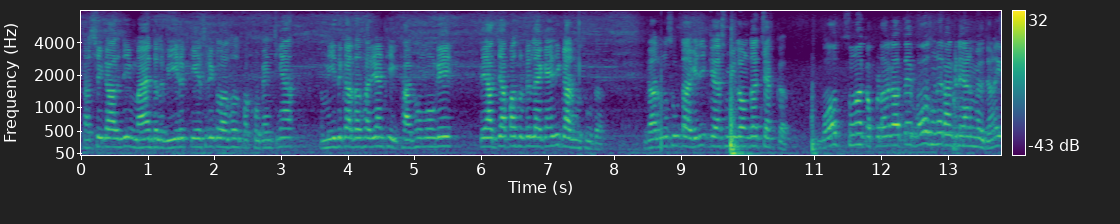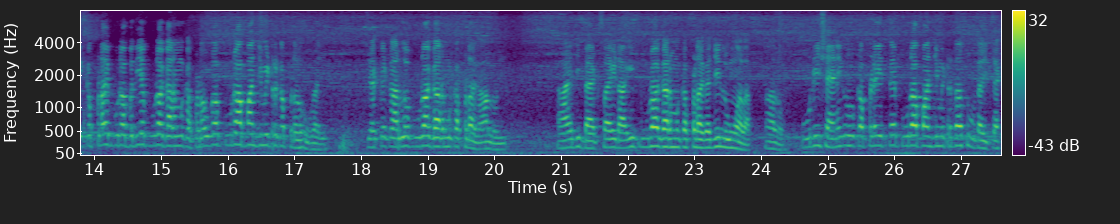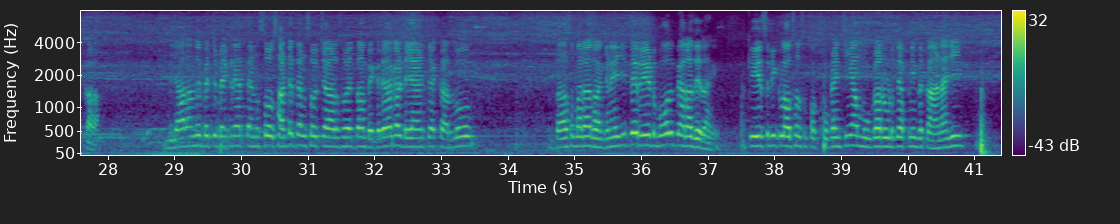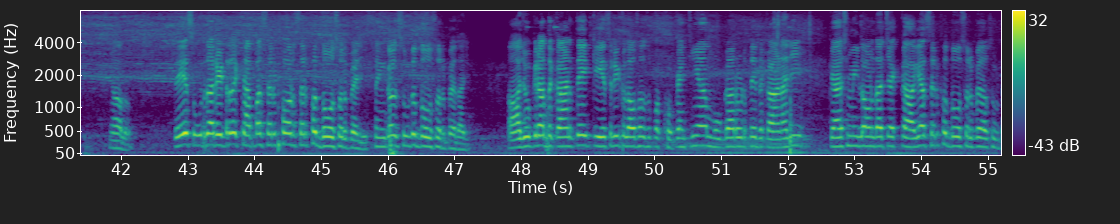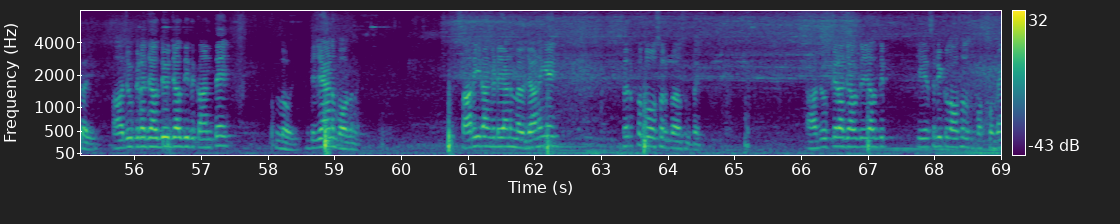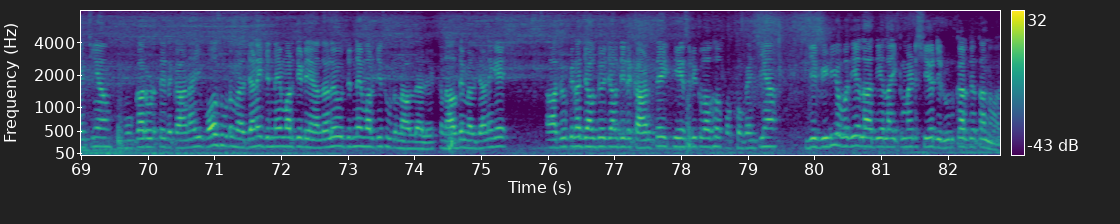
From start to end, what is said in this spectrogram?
ਸਤਿ ਸ਼੍ਰੀ ਅਕਾਲ ਜੀ, ਮੈਂ ਦਲਵੀਰ ਕੇਸਰੀ ਕਲਾਸ ਪੱਖੋ ਕੈਂਚੀਆਂ। ਉਮੀਦ ਕਰਦਾ ਸਾਰੇ ਜਣ ਠੀਕ ਠਾਕ ਹੋਵੋਗੇ। ਤੇ ਅੱਜ ਆਪਾਂ ਤੁਹਾਡੇ ਲੈ ਕੇ ਆਏ ਜੀ ਗਰਮ ਸੂਟ। ਗਰਮ ਸੂਟ ਆ ਗਏ ਜੀ ਕੈਸ਼ਮੀ ਲਾਉਣ ਦਾ ਚੈੱਕ। ਬਹੁਤ ਸੋਹਣਾ ਕੱਪੜਾ ਹੈਗਾ ਤੇ ਬਹੁਤ ਸੋਹਣੇ ਰੰਗ ਡਿਜ਼ਾਈਨ ਮਿਲ ਜਾਣਗੇ। ਕੱਪੜਾ ਵੀ ਪੂਰਾ ਵਧੀਆ, ਪੂਰਾ ਗਰਮ ਕੱਪੜਾ ਹੋਊਗਾ, ਪੂਰਾ 5 ਮੀਟਰ ਕੱਪੜਾ ਹੋਊਗਾ ਜੀ। ਚੈੱਕ ਕਰ ਲਓ, ਪੂਰਾ ਗਰਮ ਕੱਪੜਾ ਹੈਗਾ ਆਹ ਲਓ ਜੀ। ਆ ਇਹਦੀ ਬੈਕ ਸਾਈਡ ਆ ਗਈ, ਪੂਰਾ ਗਰਮ ਕੱਪੜਾ ਹੈਗਾ ਜੀ, ਲੂ ਵਾਲਾ। ਆ ਲਓ, ਪੂਰੀ ਸ਼ਾਈਨਿੰਗ ਉਹ ਕੱਪੜੇ ਉੱਤੇ ਪੂਰਾ 5 ਮੀਟਰ ਦਾ ਸੂਟ ਆ ਜੀ, ਚੈੱਕ ਵਾਲਾ। ਬਾਜ਼ਾਰਾਂ ਦੇ ਵਿੱਚ ਵਿਕ ਰਿਹਾ 300 350 400 ਇਦਾਂ ਵਿਕ ਰਿਹਾ ਹੈਗਾ ਡਿਜ਼ਾਈਨ ਚੈੱਕ ਕਰ ਲਓ। 10 12 ਰੰਗ ਨੇ ਜੀ ਤੇ ਰੇਟ ਬਹੁਤ ਪਿਆਰਾ ਦੇ ਦਾਂਗੇ। ਕੇਸਰੀ ਕਲੌਥਸ ਪੱਖੋ ਕੈਂਚੀਆਂ, ਮੋਗਾ ਰੋਡ ਤੇ ਆਪਣੀ ਦੁਕਾਨ ਹੈ ਜੀ। ਆ ਲਓ। ਤੇ ਸੂਟ ਦਾ ਰੇਟ ਰੱਖਿਆ ਆਪਾਂ ਸਿਰਫ ਔਰ ਸਿਰਫ 200 ਰੁਪਏ ਜੀ। ਸਿੰਗਲ ਸੂਟ 200 ਰੁਪਏ ਦਾ ਜੀ। ਆ ਜਾਓ ਕਿਰਾ ਦੁਕਾਨ ਤੇ, ਕੇਸਰੀ ਕਲੌਥਸ ਪੱਖੋ ਕੈਂਚੀਆਂ, ਮੋਗਾ ਰੋਡ ਤੇ ਦੁਕਾਨ ਹੈ ਜੀ। ਕੈਸ਼ਮੀ ਲਾਉਣ ਦਾ ਚੈੱਕ ਆ ਗਿਆ, ਸਿਰਫ 200 ਰੁਪਏ ਦਾ ਸੂਟ ਆ ਜੀ। ਆ ਜਾਓ ਕਿਰਾ ਜਲਦੀ ਤੋਂ ਜਲਦੀ ਦੁਕਾਨ ਤੇ। ਲੋ ਜੀ ਡਿਜ਼ਾਈਨ ਬਹੁਤ ਨੇ। ਸਾਰੇ ਰੰਗ ਡਿਜ਼ਾਈਨ ਮਿਲ ਜਾਣਗੇ। ਸਿਰਫ 200 ਰੁਪਏ ਦਾ ਸੂਟ ਹੈ ਜੀ। ਆ ਜਾਓ, ਕਿਹੜਾ ਜਲਦੀ ਜਲਦੀ ਕੇਸਰੀ ਕਲੌਥਸ ਪੱਖੋ ਬੈਂਚੀਆਂ ਮੂਗਾ ਰੋਡ ਤੇ ਦੁਕਾਨ ਆ ਜੀ, ਬਹੁਤ ਸੂਟ ਮਿਲ ਜਾਣੇ, ਜਿੰਨੇ ਮਰਜ਼ੀ ਡਿਜ਼ਾਈਨ ਲੈ ਲਿਓ, ਜਿੰਨੇ ਮਰਜ਼ੀ ਸੂਟ ਨਾਲ ਲੈ ਲਿਓ ਕਨਾਲ ਨਾਲ ਦੇ ਮਿਲ ਜਾਣਗੇ। ਆ ਜਾਓ, ਕਿਹੜਾ ਜਲਦੀ ਤੋਂ ਜਲਦੀ ਦੁਕਾਨ ਤੇ ਕੇਸਰੀ ਕਲੌਥਸ ਪੱਖੋ ਬੈਂਚੀਆਂ ਜੇ ਵੀਡੀਓ ਵਧੀਆ ਲੱਗਦੀ ਹੈ ਲਾਈਕ ਕਮੈਂਟ ਸ਼ੇਅਰ ਜ਼ਰੂਰ ਕਰ ਦਿਓ, ਧੰਨਵਾਦ।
